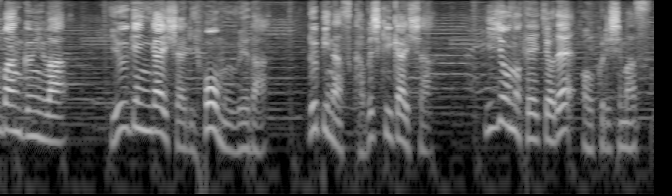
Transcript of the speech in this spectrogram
の番組は有限会社リフォーム上田ルピナス株式会社以上の提供でお送りします。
